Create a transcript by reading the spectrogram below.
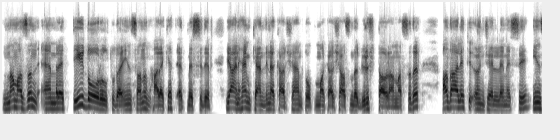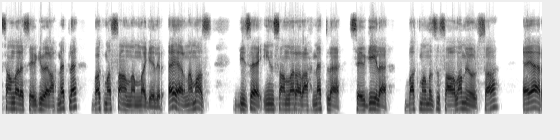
namazın emrettiği doğrultuda insanın hareket etmesidir. Yani hem kendine karşı hem topluma karşı aslında dürüst davranmasıdır. Adaleti öncellemesi, insanlara sevgi ve rahmetle bakması anlamına gelir. Eğer namaz bize insanlara rahmetle, sevgiyle bakmamızı sağlamıyorsa, eğer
